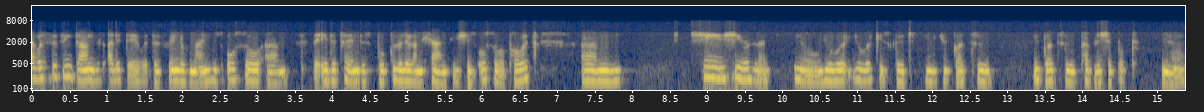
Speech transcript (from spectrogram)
I was sitting down this other day with a friend of mine who's also um, the editor in this book, Lulega Mshanti. She's also a poet. Um, she she was like, you know, your your work is good. You you got to you got to publish a book, you know.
